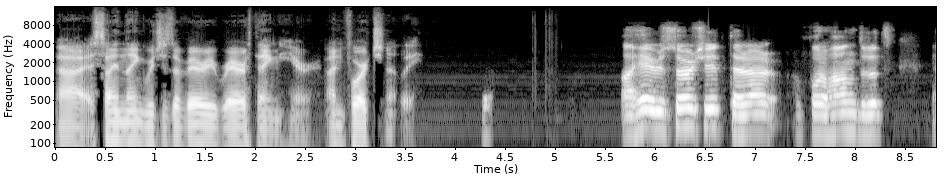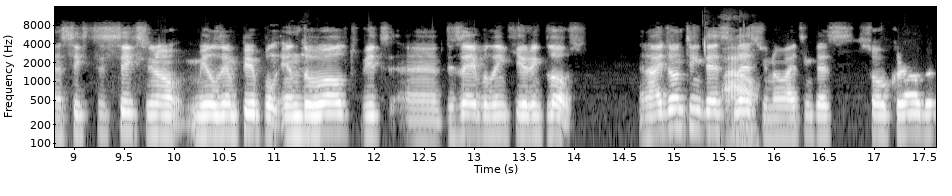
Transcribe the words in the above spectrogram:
Uh, sign language is a very rare thing here, unfortunately. I have researched it. There are 466, you know, million people in the world with uh, disabling hearing loss, and I don't think that's Wow. less. You know, I think that's so crowded,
